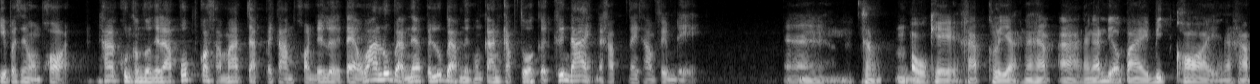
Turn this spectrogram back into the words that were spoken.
กี่เปอร์เซ็นต์ของพอร์ต ถ้าคุณคำนวณได้แล้วปุ๊บก็สามารถจัดไปตามคอนได้เลย แต่ว่ารูปแบบเนี้ยเป็นรูปแบบหนึ่งของการกลับตัวเกิดขึ้นได้นะครับใน time frame day อ่าครับอืมโอเคครับเคลียร์นะครับ อ่าดังนั้นเดี๋ยวไปบิตคอยนะครับ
